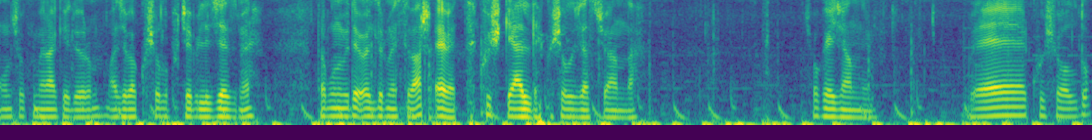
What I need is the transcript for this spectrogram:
Onu çok merak ediyorum. Acaba kuş olup uçabileceğiz mi? Tabi bunu bir de öldürmesi var. Evet kuş geldi. Kuş olacağız şu anda. Çok heyecanlıyım. Ve kuş olduk.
